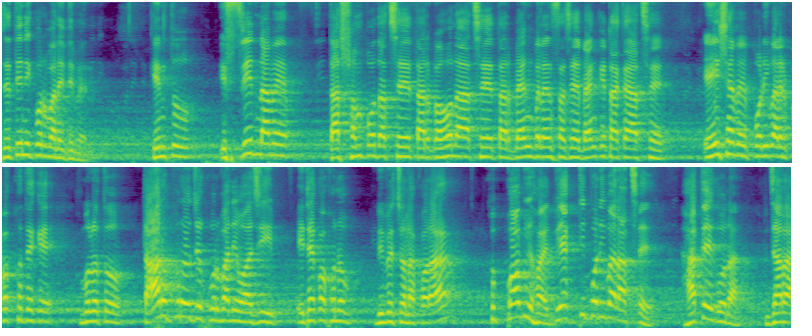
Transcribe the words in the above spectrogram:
যে তিনি কোরবানি দিবেন। কিন্তু স্ত্রীর নামে তার সম্পদ আছে, তার গহনা আছে, তার ব্যাংক ব্যালেন্স আছে, ব্যাংকে টাকা আছে এই হিসাবে পরিবারের পক্ষ থেকে মূলত তার উপরেও যে কোরবানি ওয়াজিব, এটা কখনো বিবেচনা করা খুব কমই হয়। দু একটি পরিবার আছে, হাতে গোনা, যারা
